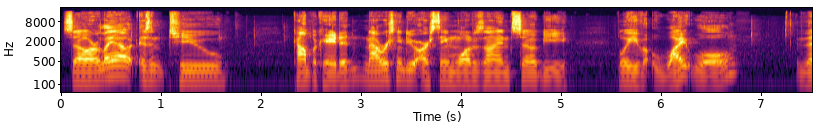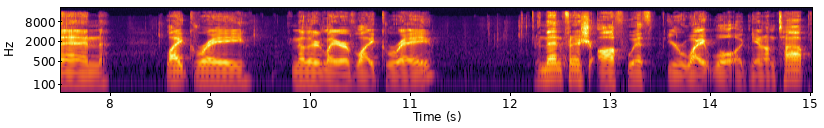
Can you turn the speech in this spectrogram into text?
So our layout isn't too complicated. Now we're just going to do our same wall design. So be, believe, white wool. Then light gray. Another layer of light gray. And then finish off with your white wool again on top.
